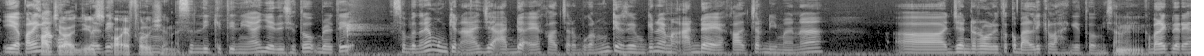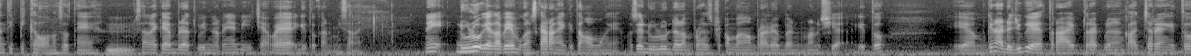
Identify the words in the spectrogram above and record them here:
Iya paling aku Cultural genes berarti co-evolution. um, sedikit ini aja di situ. Berarti sebenarnya mungkin aja ada ya culture. Bukan mungkin sih mungkin memang ada ya culture di mana uh, gender role itu kebalik lah gitu misalnya. Hmm. kebalik dari yang tipikal maksudnya. Ya Hmm. misalnya kayak breadwinnernya di cewek gitu kan misalnya. Nih dulu ya tapi ya bukan sekarang ya kita ngomongnya. Maksudnya dulu dalam proses perkembangan peradaban manusia gitu ya mungkin ada juga ya tribe tribe dengan culture yang itu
